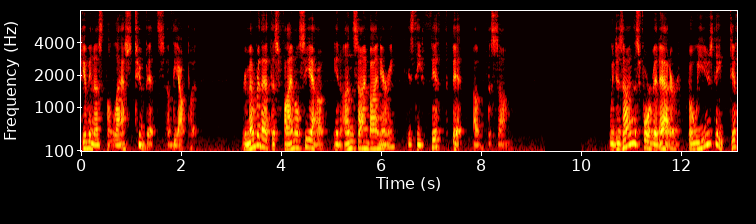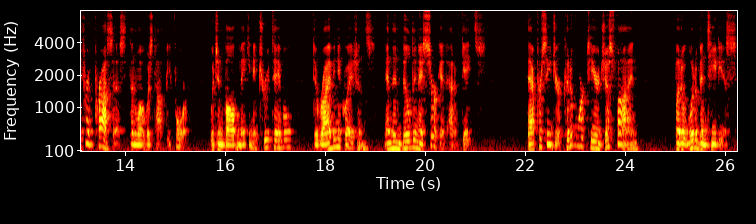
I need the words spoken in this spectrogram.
giving us the last two bits of the output. Remember that this final cout in unsigned binary is the fifth bit of the sum. We designed this 4-bit adder, but we used a different process than what was taught before, which involved making a truth table, deriving equations, and then building a circuit out of gates. That procedure could have worked here just fine, but it would have been tedious.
